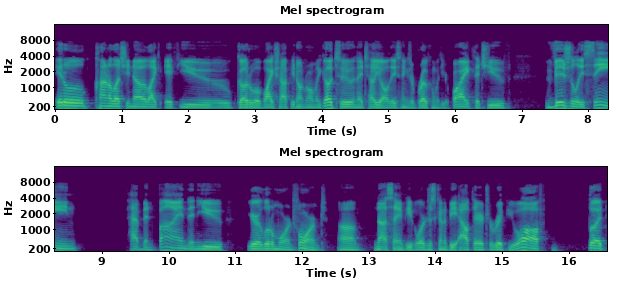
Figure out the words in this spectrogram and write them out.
it'll kind of let you know like if you go to a bike shop you don't normally go to and they tell you all these things are broken with your bike that you've visually seen have been fine then you you're a little more informed um, not saying people are just going to be out there to rip you off but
